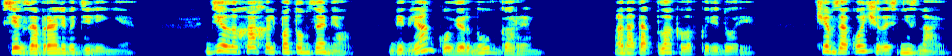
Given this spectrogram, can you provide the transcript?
всех забрали в отделение. Дело Хахаль потом замял. Беглянку вернул в гарем. Она так плакала в коридоре. Чем закончилось, не знаю.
